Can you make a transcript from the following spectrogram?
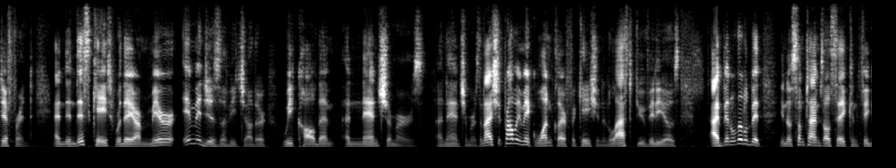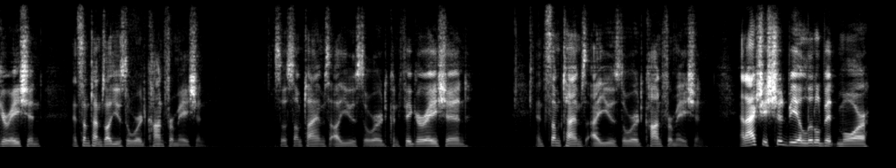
different. And in this case, where they are mirror images of each other, we call them enantiomers. Enantiomers. And I should probably make one clarification. In the last few videos, I've been a little bit, you know, sometimes I'll say configuration, and sometimes I'll use the word conformation. So sometimes I'll use the word configuration and sometimes I use the word conformation. And I actually should be a little bit more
